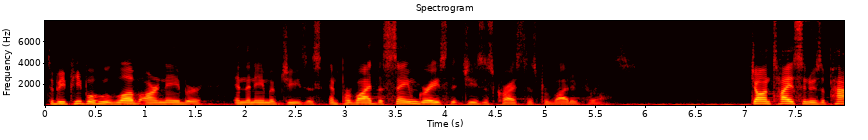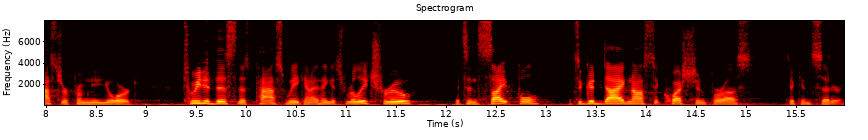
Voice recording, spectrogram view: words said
to be people who love our neighbor in the name of Jesus and provide the same grace that Jesus Christ has provided for us. Jon Tyson, who's a pastor from New York, tweeted this this past week, and I think it's really true. It's insightful. It's a good diagnostic question for us to consider.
